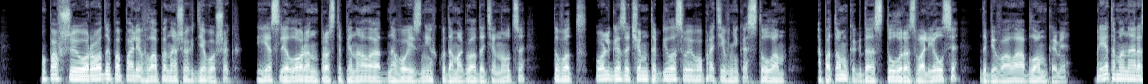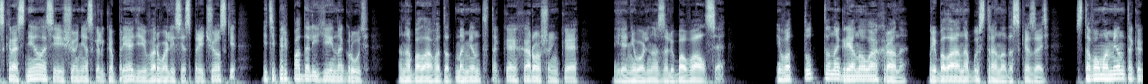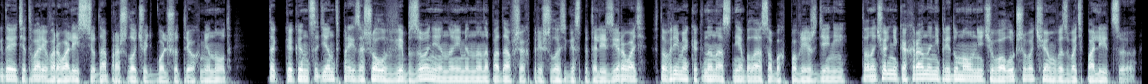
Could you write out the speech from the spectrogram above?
Упавшие уроды попали в лапы наших девушек. Если Лорен просто пинала одного из них, куда могла дотянуться, то вот Ольга зачем-то била своего противника стулом, а потом, когда стул развалился, добивала обломками. При этом она раскраснелась, и еще несколько прядей вырвались из прически и теперь падали ей на грудь. Она была в этот момент такая хорошенькая. Я невольно залюбовался. И вот тут-то нагрянула охрана. Прибыла она быстро, надо сказать. С того момента, когда эти твари ворвались сюда, прошло чуть больше трех минут. Так как инцидент произошел в вип-зоне, но именно нападавших пришлось госпитализировать, в то время как на нас не было особых повреждений, то начальник охраны не придумал ничего лучшего, чем вызвать полицию.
